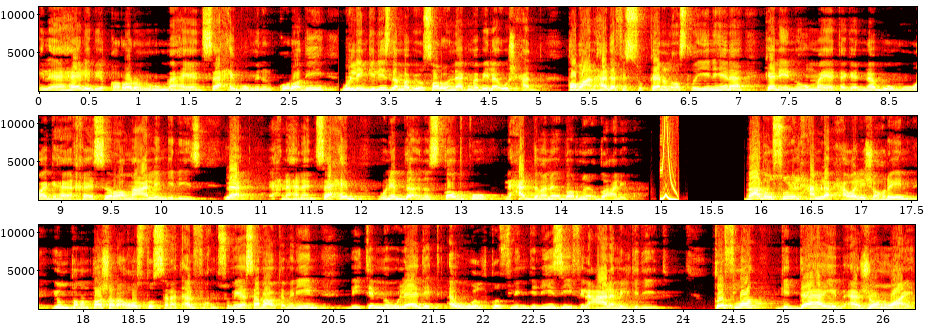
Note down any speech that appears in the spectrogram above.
الأهالي بيقرروا إن هم هينسحبوا من القرى دي والإنجليز لما بيوصلوا هناك ما بيلاقوش حد. طبعا هدف السكان الأصليين هنا كان إن هم يتجنبوا مواجهة خاسرة مع الإنجليز. لا إحنا هننسحب ونبدأ نصطادكم لحد ما نقدر نقضي عليكم. بعد وصول الحملة بحوالي شهرين يوم 18 أغسطس سنة 1587 بيتم ولادة أول طفل إنجليزي في العالم الجديد. طفلة جدها يبقى جون وايت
